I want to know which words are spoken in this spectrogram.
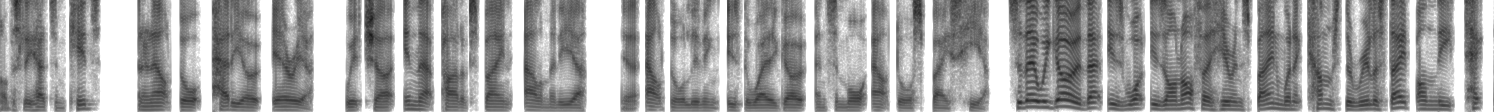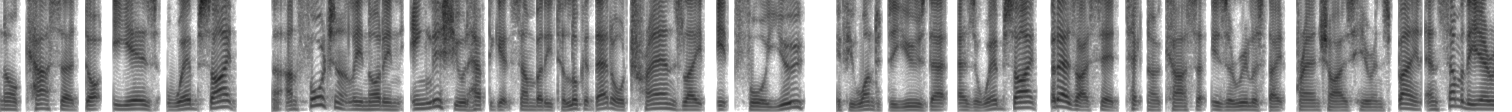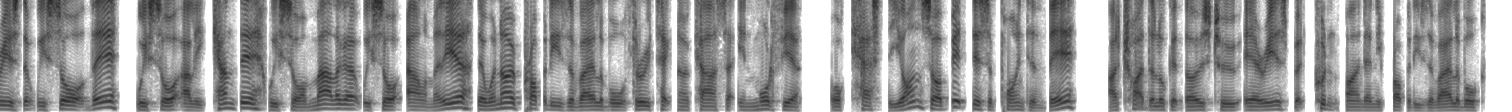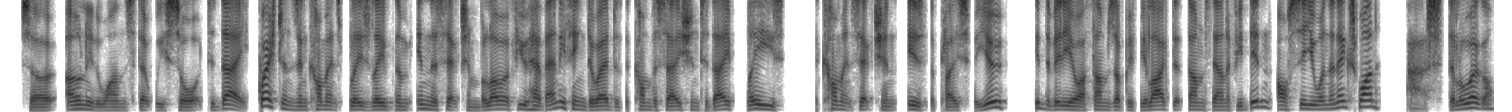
Obviously had some kids and an outdoor patio area, which uh, in that part of Spain, Almeria, yeah, outdoor living is the way to go, and some more outdoor space here. So there we go. That is what is on offer here in Spain when it comes to real estate on the tecnocasa.es website. Uh, unfortunately, not in English. You would have to get somebody to look at that or translate it for you if you wanted to use that as a website. But as I said, Tecnocasa is a real estate franchise here in Spain. And some of the areas that we saw there, we saw Alicante, we saw Malaga, we saw Almeria. There were no properties available through Tecnocasa in Murcia or Castellon, so a bit disappointed there. I tried to look at those two areas but couldn't find any properties available, so only the ones that we saw today. Questions and comments, please leave them in the section below. If you have anything to add to the conversation today, please, the comment section is the place for you. Give the video a thumbs up if you liked it, thumbs down if you didn't. I'll see you in the next one. Hasta luego.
